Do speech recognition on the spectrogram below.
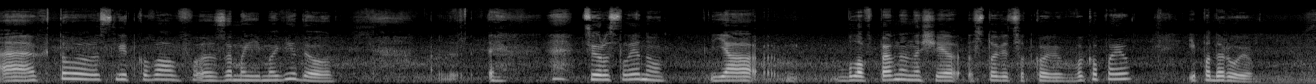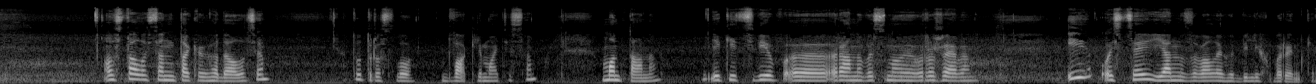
Е, Хто слідкував за моїми відео, е, цю рослину я була впевнена, що я 100% викопаю і подарую. Осталося не так, як гадалося. Тут росло два кліматіса, Монтана, який цвів е, рано весною рожевим. І ось цей я називала його білі хмаринки.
